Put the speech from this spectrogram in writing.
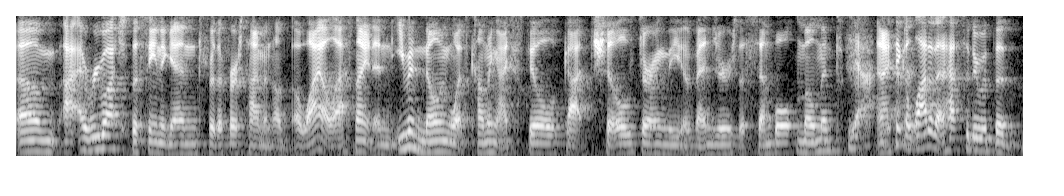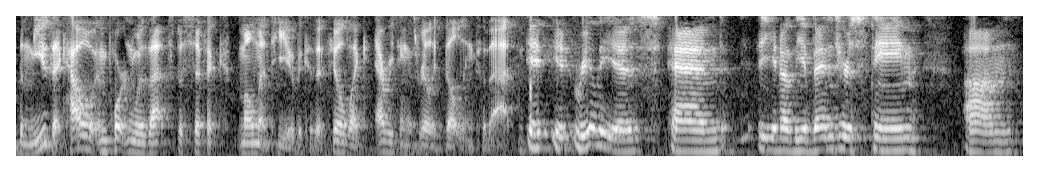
Um, I I rewatched the scene again for the first time in a, a while last night, and even knowing what's coming, I still got chills during the Avengers Assemble moment. Yeah, And I think a lot of that has to do with the, the music. How important was that specific moment to you? Because it feels like everything is really building to that. It, it really is. And, you know, the Avengers theme, um,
